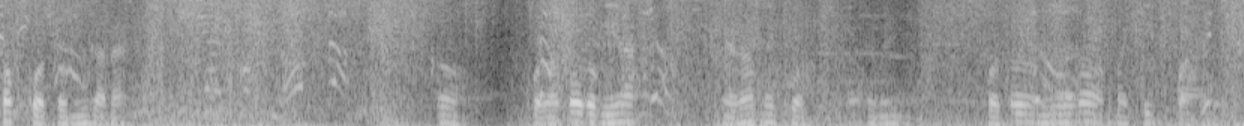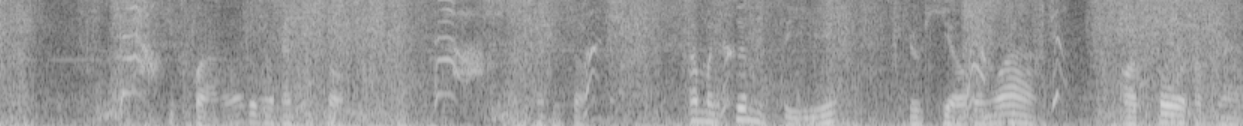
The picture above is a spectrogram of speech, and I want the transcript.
ต้องกดตรงนี้ก่อนนะ ก็กดออโต้ตรงนี้นะแต่ถ้าไม่กดก็จะไม่มี กดตรงนี้แล้วก็มาคลิกขวาคลิกขวาแล้วก็ดูบรรทัดที่สองบรรทัดที่สองถ้ามันขึ้นสีเขียวๆแปลว่าออโต้ทำงาน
